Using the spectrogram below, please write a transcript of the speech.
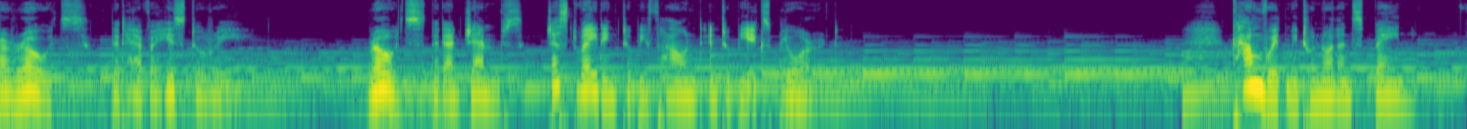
are roads that have a history. Roads that are gems just waiting to be found and to be explored. Come with me to northern Spain.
